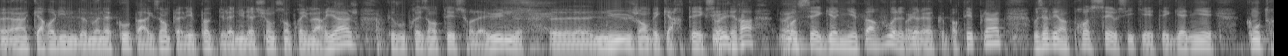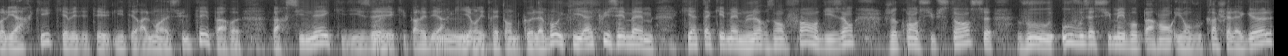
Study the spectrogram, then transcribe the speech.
Euh, Caroline de Monaco, par exemple, à l'époque de l'annulation de son premier mariage, que vous présentez sur la une, euh, nue, jambes écartées, etc. Oui. Procès gagné par vous, Oui. porté plainte. Vous avez un procès aussi qui a été gagné contre les harkis, qui avaient été littéralement insultés par, euh, par Ciné, qui disait, Oui. qui parlait des harkis Mm. en les traitant de collabos, et qui accusait même, qui attaquait même leurs enfants en disant, je crois en substance, vous, ou vous assumez vos parents et on vous crache à la gueule,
